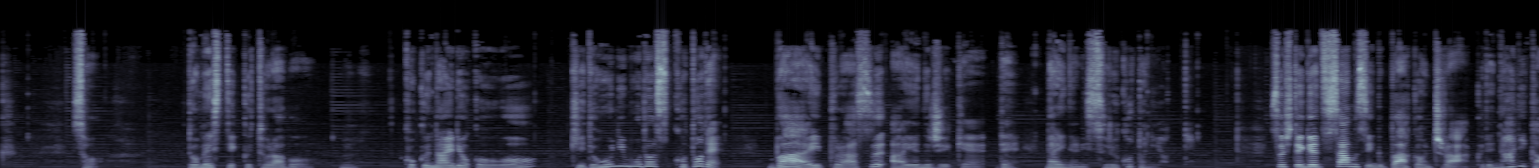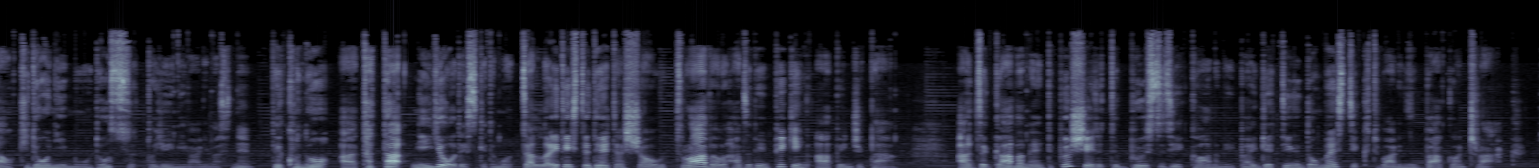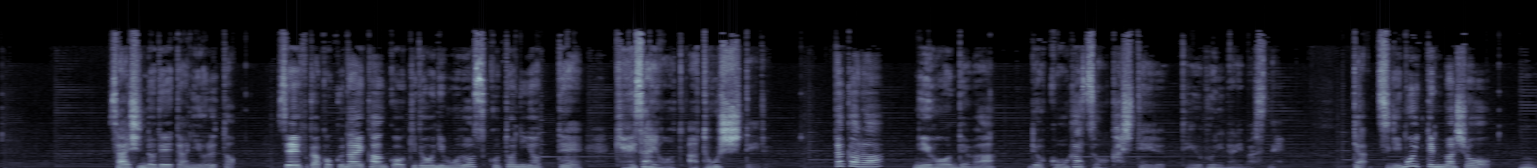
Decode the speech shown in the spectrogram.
そう。ドメスティックトラブル、うん、国内旅行を軌道に戻すことで、by プラス ing 系で何々することによって。そして get something back on track で何かを軌道に戻すという意味がありますね。で、このあたった2行ですけども、The latest data show travel has been picking up in Japan as the government pushes to boost the economy by getting domestic tourism back on track. 最新のデータによると、政府が国内観光を軌道に戻すことによって経済を後押ししている。だから、日本では旅行が増加しているっていう風になりますね。じゃあ次も行ってみましょう。うん。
